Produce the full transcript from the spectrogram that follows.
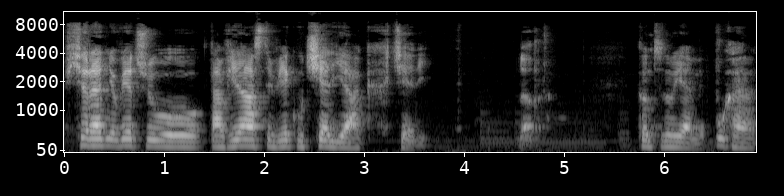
w średniowieczu, tam w XI wieku cieli jak chcieli. Dobra. Kontynuujemy. Puchar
